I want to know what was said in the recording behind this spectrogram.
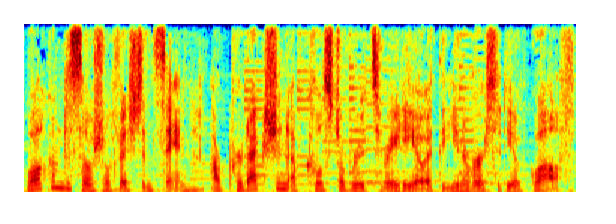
Welcome to Social Fish-N-Seine, our production of Coastal Roots Radio at the University of Guelph.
